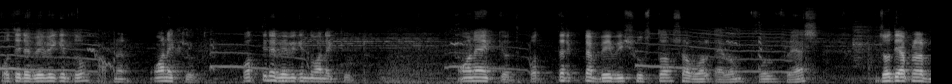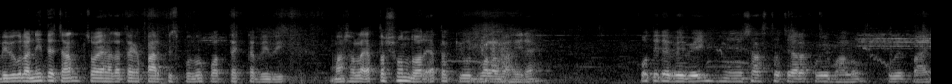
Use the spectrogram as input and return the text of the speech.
প্রতিটা বেবি কিন্তু আপনার অনেক কিউট প্রতিটা বেবি কিন্তু অনেক কিউট অনেক কিউট প্রত্যেকটা বেবি সুস্থ, সবল এবং ফুল ফ্রেশ যদি আপনারা বেবিগুলো নিতে চান, ছয় হাজার টাকা পার পিস পড়বে প্রত্যেকটা বেবি মাসাল্লাহ এত সুন্দর, এত কিউট বলার বাহিরে। প্রতিটা বেবি স্বাস্থ্য চেহারা খুবই ভালো, খুবই পায়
